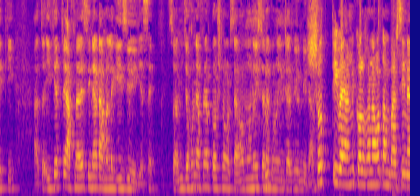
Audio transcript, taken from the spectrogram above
দেখি। তো এই ক্ষেত্রে আপনার সিনাটা আমার লাগে ইজি হয়ে গেছে। সো আমি যখন আপনার প্রশ্ন করছে আমার মনে হয়েছে না কোনো ইন্টারভিউ নিলাম। সত্যি ভাই আমি কল্পনা করতাম পারছি না।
